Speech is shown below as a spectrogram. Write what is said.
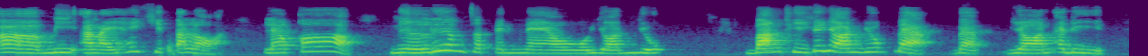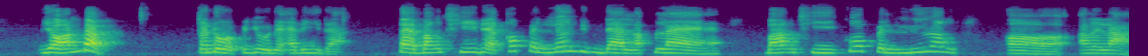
เอ่อมีอะไรให้คิดตลอด แล้วก็เนื้อเรื่องจะเป็นแนวย้อนยุค บางทีก็ย้อนยุคแบบแบบย้อนอดีต ย้อนแบบกระโดดไปอยู่ในอดีตอะแต่บางทีเนี่ยก็เป็นเรื่องดินแดนลับแลบางทีก็เป็นเรื่องเอ่ออะไรล่ะ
